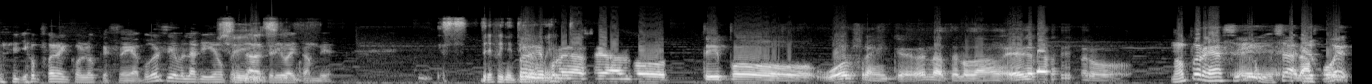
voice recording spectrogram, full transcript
ellos pueden con lo que sea. Porque si es verdad que yo no pensaba que iba a ir también. Definitivamente. pueden hacer algo tipo Warframe, que verdad te lo dan, es gratis, pero. No, pero es así. Eh, o sea, el juego.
